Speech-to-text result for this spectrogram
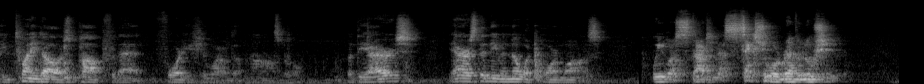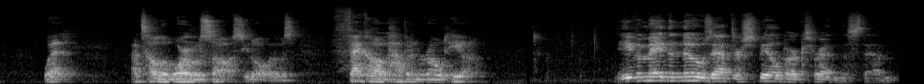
Like $20 pop for that, 40 if you wound up in the hospital. But the Irish, the Irish didn't even know what porn was. We were starting a sexual revolution. Well, that's how the world saw us, you know, there was feck all happening around here. He Even made the news after Spielberg threatened to stem.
